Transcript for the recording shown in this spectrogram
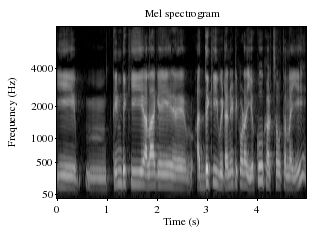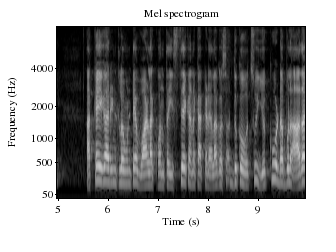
ఈ తిండికి అలాగే అద్దెకి వీటన్నిటి కూడా ఎక్కువ ఖర్చు అవుతున్నాయి అక్కయ్య గారింట్లో ఉంటే వాళ్ళకు కొంత ఇస్తే కనుక అక్కడ ఎలాగో సర్దుకోవచ్చు ఎక్కువ డబ్బులు ఆదా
